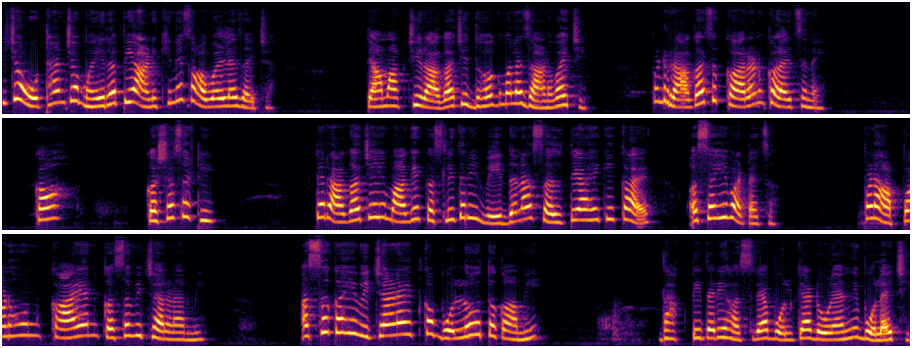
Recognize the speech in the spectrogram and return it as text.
तिच्या ओठांच्या मैरपी आणखीनच आवळल्या जायच्या. त्यामागची रागाची धग मला जाणवायची पण रागाचं कारण कळायचं नाही. का? कशासाठी? त्या रागाच्याही मागे कसली तरी वेदना सलते आहे की काय असंही वाटायचं. पण आपणहून काय आणि कसं विचारणार मी? असं काही विचारण्या इतकं बोललो होतं का आम्ही? धाकटी तरी हसऱ्या बोलक्या डोळ्यांनी बोलायची.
